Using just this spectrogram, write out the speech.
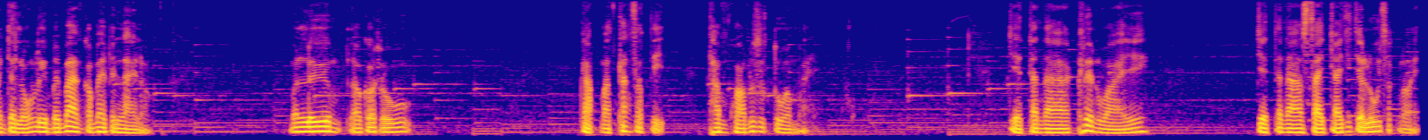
มันจะหลงลืมไปบ้างก็ไม่เป็นไรหรอก มันลืมเราก็รู้ กลับมาตั้งสติทำความรู้สึกตัวใหม่ เจตนาเคลื่อนไหว เจตนาใส่ใจที่จะรู้สักหน่อย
